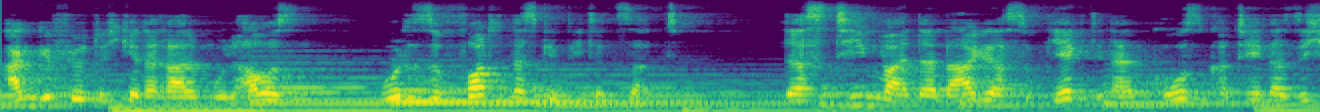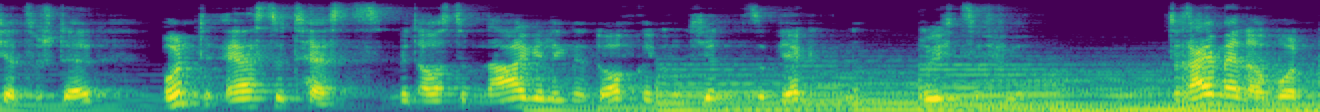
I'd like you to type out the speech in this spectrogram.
angeführt durch General Mulhausen, wurde sofort in das Gebiet entsandt. Das Team war in der Lage, das Subjekt in einem großen Container sicherzustellen und erste Tests mit aus dem nahegelegenen Dorf rekrutierten Subjekten durchzuführen. Drei Männer wurden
